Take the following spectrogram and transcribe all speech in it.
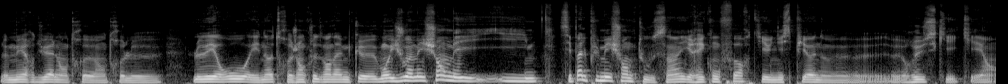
le meilleur duel entre, entre le, le héros et notre Jean-Claude Van Damme. Que, bon, il joue un méchant, mais c'est pas le plus méchant de tous. hein, il réconforte, il y a une espionne euh, russe qui, qui est en,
